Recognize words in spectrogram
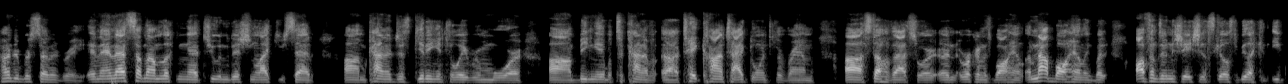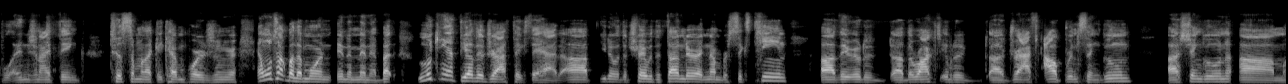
Hundred percent agree, and and that's something I'm looking at too. In addition, like you said, um, kind of just getting into the weight room more, um, being able to kind of uh, take contact, going to the rim, uh, stuff of that sort, and working on his ball handling. Not ball handling, but offensive initiation skills to be like an equal engine. I think to someone like a Kevin Porter Jr. And we'll talk about that more in, in a minute. But looking at the other draft picks they had, uh, you know, the trade with the Thunder at number 16, uh, they were able to, uh, the Rockets able to uh, draft Alperen Sengun, uh, Shingun, um,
